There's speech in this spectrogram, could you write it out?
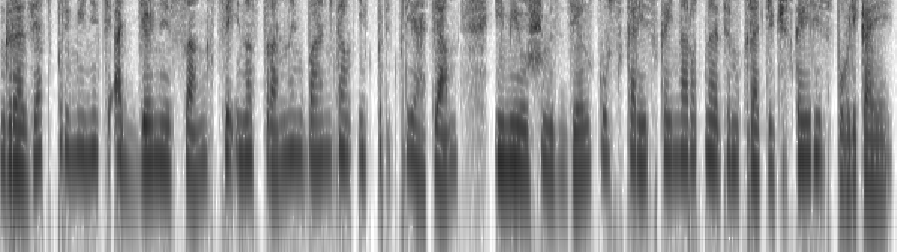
грозят применить отдельные санкции иностранным банкам и предприятиям, имеющим сделку с Корейской Народно-Демократической Республикой.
